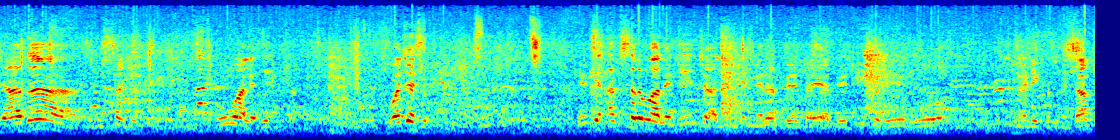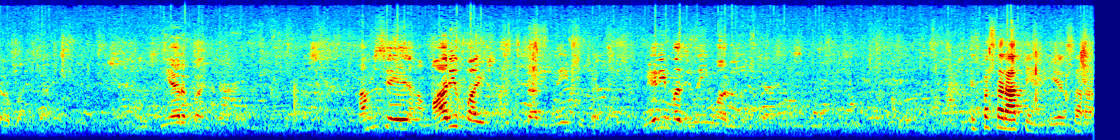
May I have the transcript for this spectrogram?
ज़्यादा हिस्सा जो है वो वाले दिन का वजह जो क्योंकि अक्सर वालदेन चाहते हैं कि मेरा बेटा या बेटी जो है वो मेडिकल में डॉक्टर बन जाए इंजीनियर बन जाए। हमसे हमारी ख्वाहिश नहीं पूछा जाए। मेरी मर्ज़ी नहीं मालूम जाए। इस पर सर आते हैं ये सारा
